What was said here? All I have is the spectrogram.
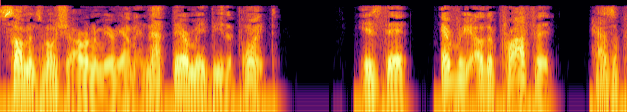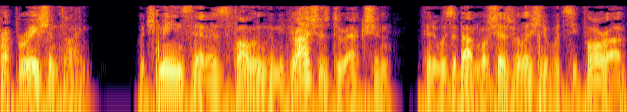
summons Moshe, Aaron, and Miriam, and that there may be the point, is that every other prophet has a preparation time, which means that as following the Midrash's direction, that it was about Moshe's relationship with Zipporah,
